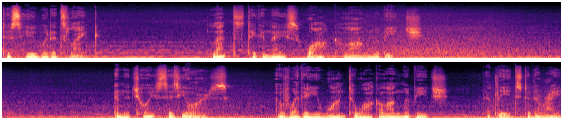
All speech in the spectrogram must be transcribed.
to see what it's like, let's take a nice walk along the beach. and the choice is yours of whether you want to walk along the beach that leads to the right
